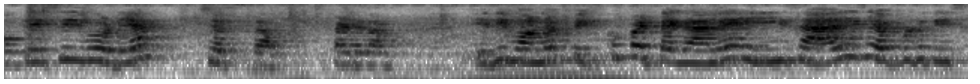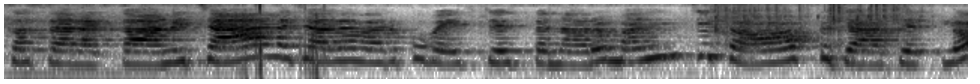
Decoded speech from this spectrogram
ఓకే సీగోడియా చెప్తాం పెడదాం. ఇది మొన్న పిక్ పెట్టగానే ఈ శారీస్ ఎప్పుడు తీసుకొస్తారక్క అని చాలా చాలా వరకు వెయిట్ చేస్తున్నారు. మంచి సాఫ్ట్ జార్జెట్లో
